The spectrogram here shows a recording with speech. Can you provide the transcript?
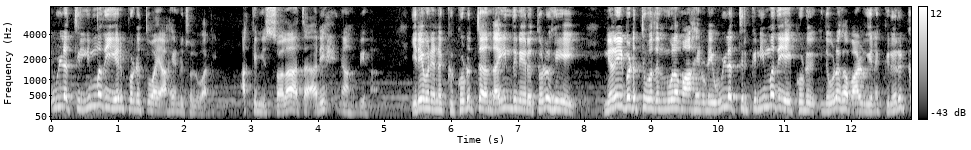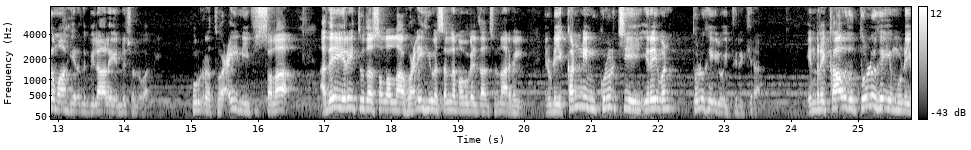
உள்ளத்தில் நிம்மதியை ஏற்படுத்துவாயாக என்று சொல்லுவார்கள். அக்கிமி சொலாத்த அரிஹ்னா பிஹா. இறைவன் எனக்கு கொடுத்த அந்த ஐந்து நேர தொழுகையை நிலைப்படுத்துவதன் மூலமாக என்னுடைய உள்ளத்திற்கு நிம்மதியை கொடு. இந்த உலக வாழ்வு எனக்கு நெருக்கமாகிறது பிலாலே என்று சொல்லுவார்கள். குர்ரத்து துறை நீ சொலா அதே இறை துத ஸல்லல்லாஹு அழகி வசல்லம் அவர்கள் தான் சொன்னார்கள் என்னுடைய கண்ணின் குளிர்ச்சியை இறைவன் தொழுகையில் வைத்திருக்கிறார். என்றைக்காவது தொழுகை எம்முடைய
